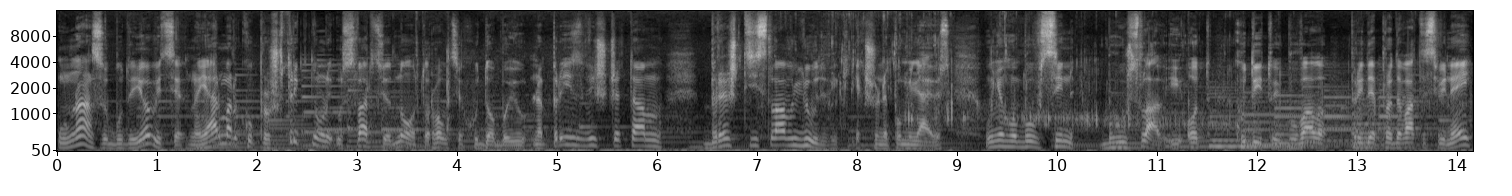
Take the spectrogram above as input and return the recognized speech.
У нас у Будойовицях на ярмарку проштрикнули у сварці одного торговця худобою на прізвище там Брештіслав Людвік, якщо не помиляюсь. У нього був син Богуслав, і от куди той бувало прийде продавати свиней,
